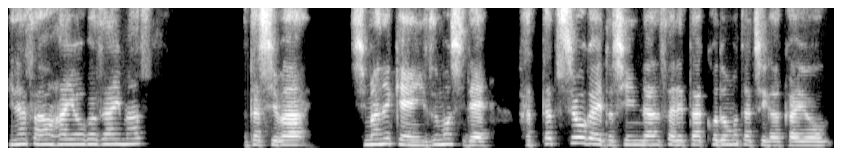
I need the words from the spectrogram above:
皆さんおはようございます。私は島根県出雲市で発達障害と診断された子どもたちが通う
